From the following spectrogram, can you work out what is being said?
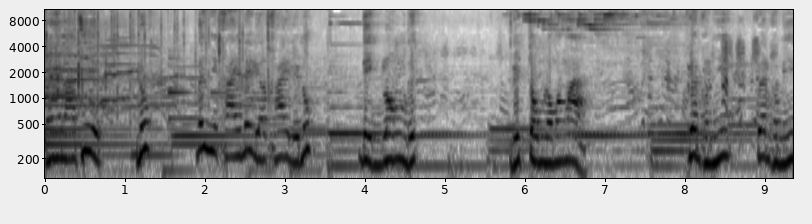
ในเวลาที่นุกไม่มีใครไม่เหลือใครหรือนุกดิ่งลงหรือหรือจมลงมากๆ เพื่อนคนนี้เพื่อนคนนี้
